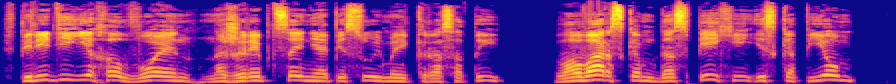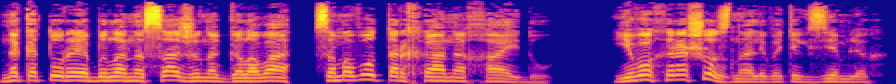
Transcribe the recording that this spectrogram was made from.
Впереди ехал воин на жеребце неописуемой красоты, в аварском доспехе и с копьем, на которое была насажена голова самого Тархана Хайду. Его хорошо знали в этих землях,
